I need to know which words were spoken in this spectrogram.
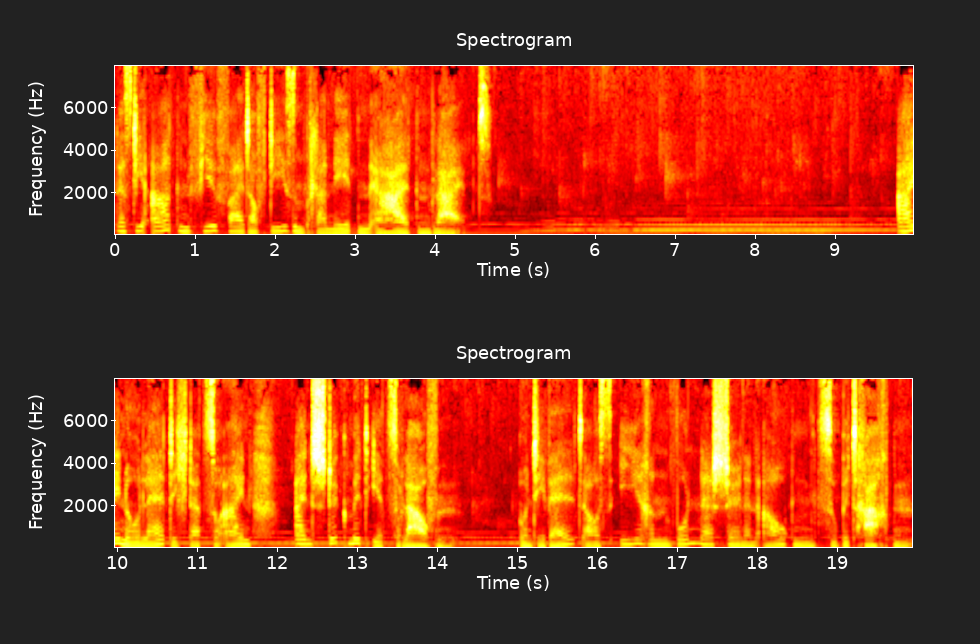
dass die Artenvielfalt auf diesem Planeten erhalten bleibt. Aino lädt dich dazu ein, ein Stück mit ihr zu laufen und die Welt aus ihren wunderschönen Augen zu betrachten.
